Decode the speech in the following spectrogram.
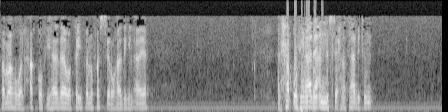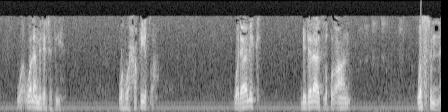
فما هو الحق في هذا وكيف نفسر هذه الآية؟ الحق في هذا أن السحر ثابت ولا مرية فيه وهو حقيقة. وذلك بدلالة القرآن والسنة.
